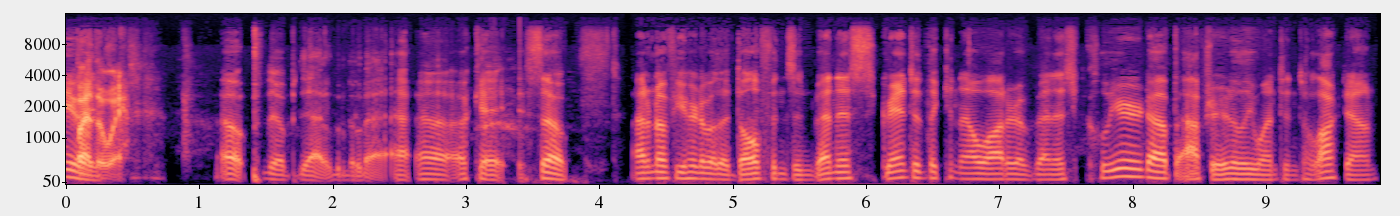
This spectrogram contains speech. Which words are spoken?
you. by the way, Oh, blah, blah, blah, uh, uh, okay. So, I don't know if you heard about the dolphins in Venice. Granted, the canal water of Venice cleared up after Italy went into lockdown,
